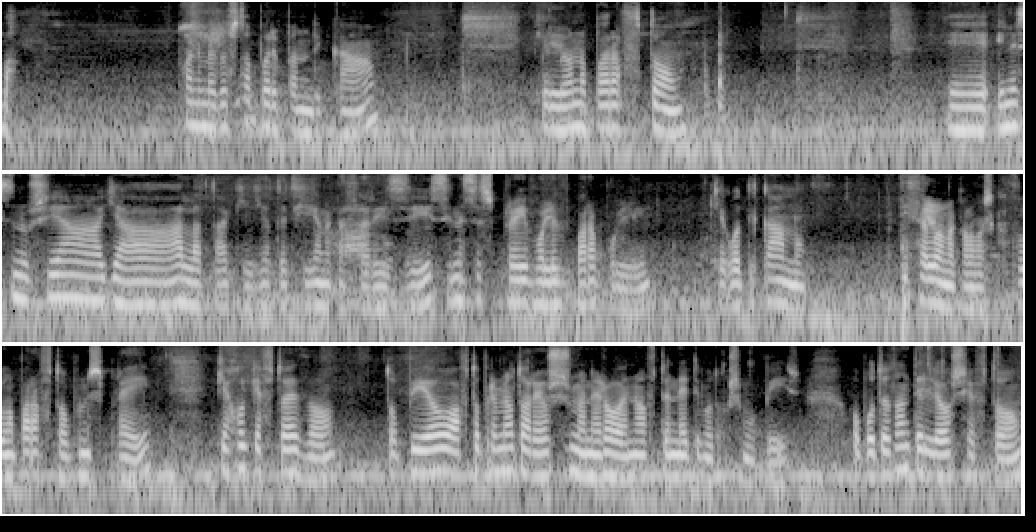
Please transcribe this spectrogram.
Μπα. Πάνε εδώ στα απορριπαντικά. Και λέω να πάρω αυτό. Ε, είναι στην ουσία για άλλα τάκια, για τέτοια για να καθαρίζεις. Είναι σε σπρέι, βολεύει πάρα πολύ. Και εγώ τι κάνω. Τι θέλω να κάνω βασικά. Θέλω να πάρω αυτό που είναι σπρέι. Και έχω και αυτό εδώ. Το οποίο αυτό πρέπει να το αραιώσεις με νερό, ενώ αυτό είναι έτοιμο το χρησιμοποιείς. Οπότε όταν τελειώσει αυτό,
